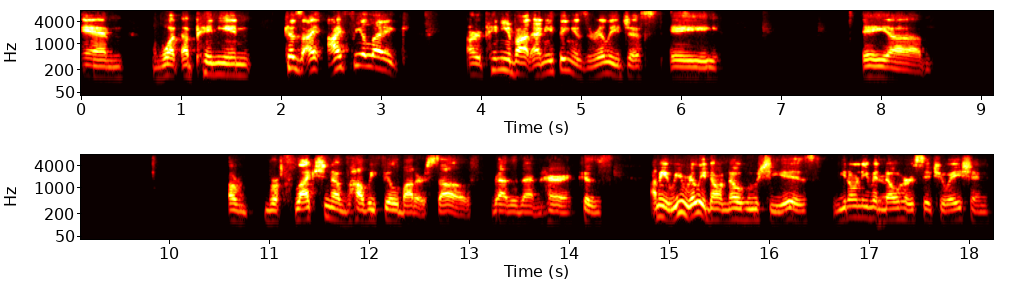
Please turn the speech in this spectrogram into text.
and what opinion because I, I feel like our opinion about anything is really just a a um, a reflection of how we feel about ourselves rather than her because i mean we really don't know who she is we don't even Yeah. know her situation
